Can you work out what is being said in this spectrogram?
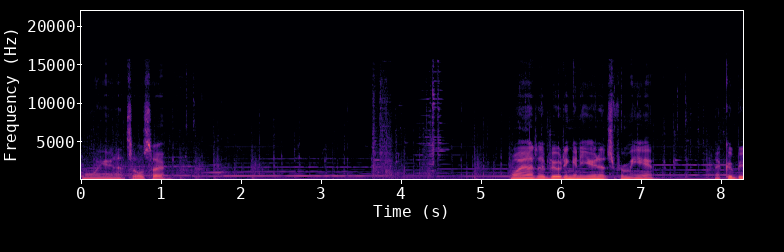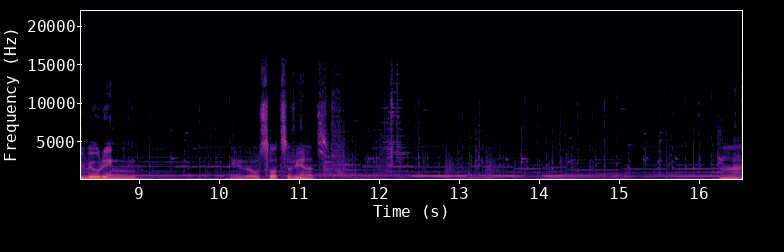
more units also. Why aren't I building any units from here? I could be building all sorts of units. Hmm.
